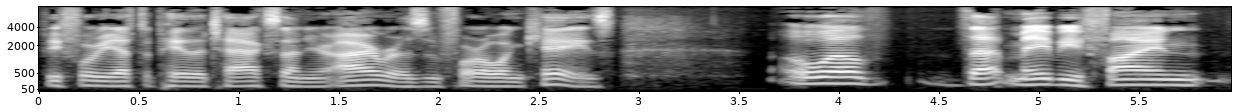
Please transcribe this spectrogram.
before you have to pay the tax on your IRAs and 401ks. Oh, well, that may be fine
